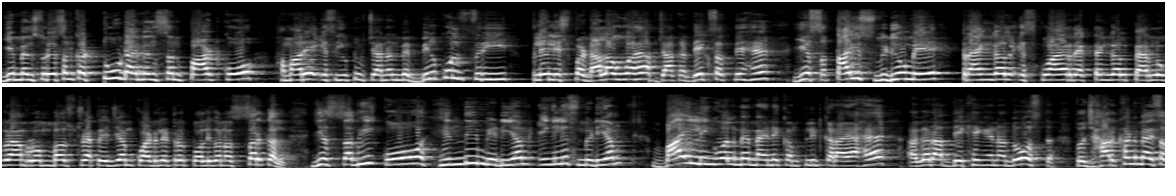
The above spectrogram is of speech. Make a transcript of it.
ये मेंसुरेशन का टू डायमेंशन पार्ट को हमारे इस यूट्यूब चैनल में बिल्कुल फ्री प्लेलिस्ट पर डाला हुआ है, आप जाकर देख सकते हैं। ये 27 वीडियो में triangle square rectangle parallelogram rhombus trapezium quadrilateral polygon और सर्कल ये सभी को Hindi medium English medium bilingual में मैंने कंप्लीट कराया है। अगर आप देखेंगे ना दोस्त तो झारखंड में ऐसा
